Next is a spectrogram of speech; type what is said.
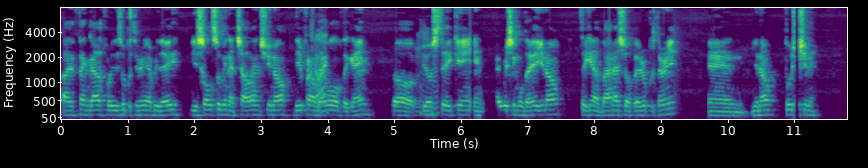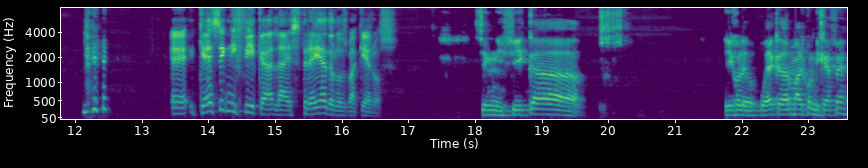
I thank God for this opportunity every day. It's also been a challenge, you know, different Sure. level of the game. So just taking every single day, you know, taking advantage of every opportunity and, you know, pushing it. Eh, ¿Qué significa la estrella de los vaqueros? Significa. Híjole, voy a quedar mal con mi jefe.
